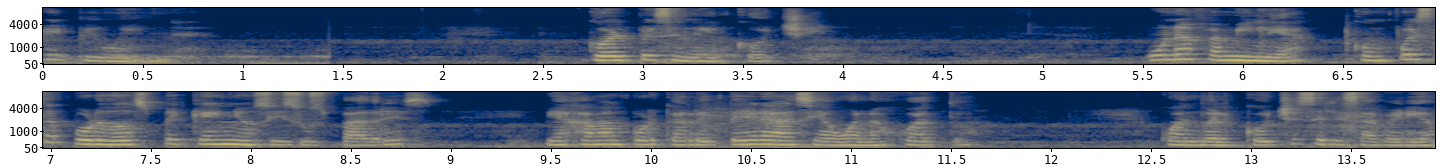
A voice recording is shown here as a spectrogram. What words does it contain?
Creepy Wind. Golpes en el coche. Una familia, compuesta por dos pequeños y sus padres, viajaban por carretera hacia Guanajuato, cuando el coche se les averió.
